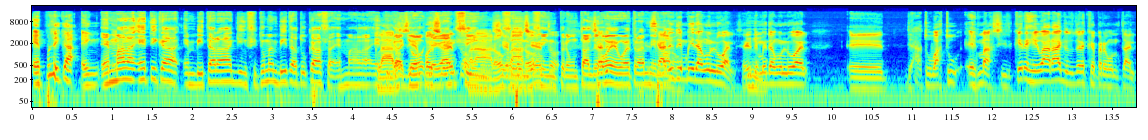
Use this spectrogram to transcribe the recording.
explica en... Es mala ética invitar a alguien. Si tú me invitas a tu casa, es mala ética Claro, yo 100%, llegar sin, claro, sin- claro. sin preguntarle, Si a ti- oye, voy a traer mi Si a ti te invitan a un lugar, si a ti te Ujú. invitan a un lugar, eh, ya tú vas tú. Es más, si quieres llevar a alguien, tú tienes que preguntar.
